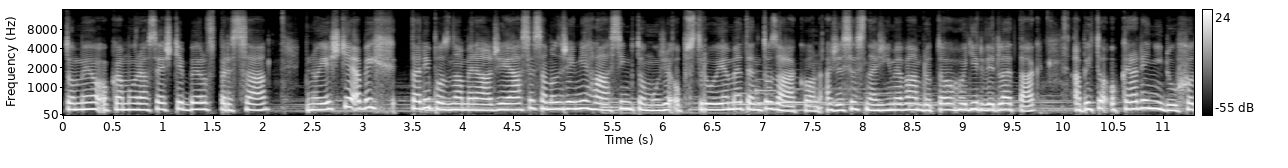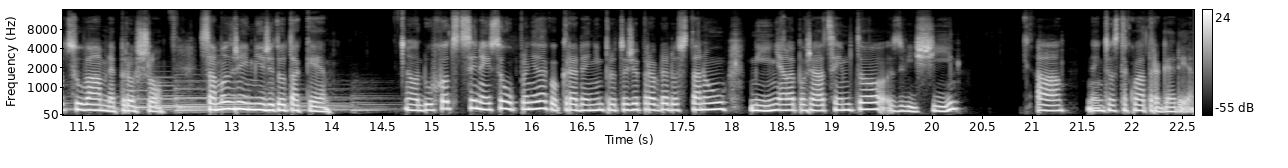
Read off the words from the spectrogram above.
Tomio Okamura se ještě byl v prsa. No ještě, abych tady poznamenal, že já se samozřejmě hlásím k tomu, že obstruujeme tento zákon a že se snažíme vám do toho hodit vidle tak, aby to okradení důchodců vám neprošlo. Samozřejmě, že to tak je. No, důchodci nejsou úplně tak okradení, protože pravda dostanou míň, ale pořád se jim to zvýší a není to taková tragédie.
